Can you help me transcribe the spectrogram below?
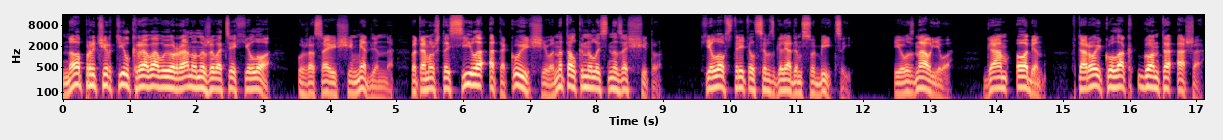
но прочертил кровавую рану на животе Хило, ужасающе медленно, потому что сила атакующего натолкнулась на защиту. Хило встретился взглядом с убийцей и узнал его. Гам Обен, второй кулак Гонта Аша.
